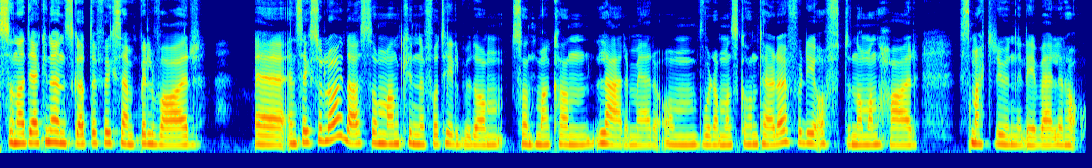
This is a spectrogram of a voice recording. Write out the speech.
sånn at jeg kunne ønske at det f.eks. var uh, en sexolog da, som man kunne få tilbud om, sånn at man kan lære mer om hvordan man skal håndtere det. Fordi ofte når man har smerter i underlivet eller har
